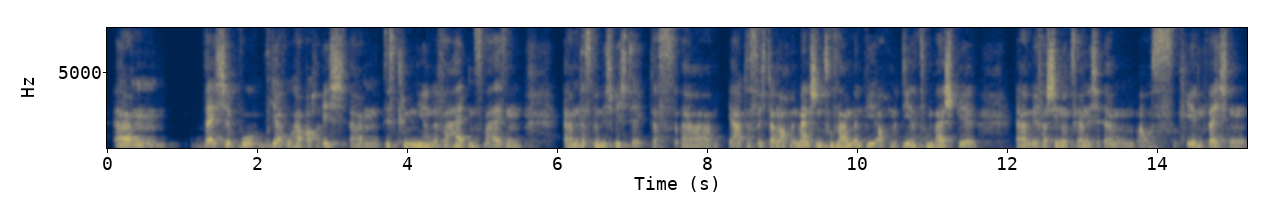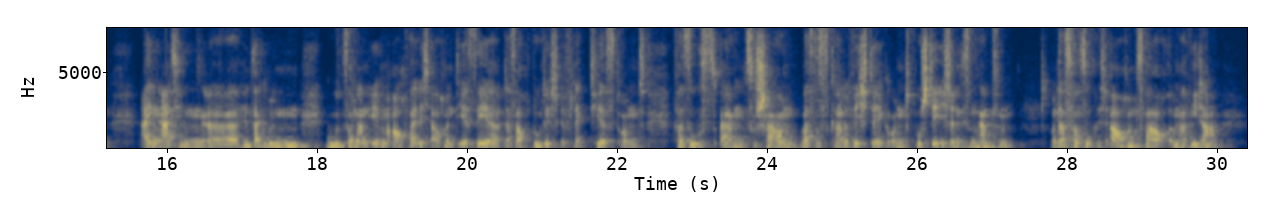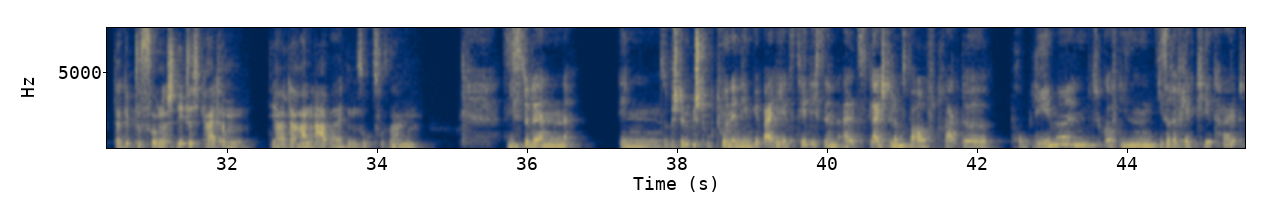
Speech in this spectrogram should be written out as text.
Ähm, welche, wo, ja, wo habe auch ich ähm, diskriminierende Verhaltensweisen. Ähm, das finde ich wichtig, dass, äh, ja, dass ich dann auch mit Menschen zusammen bin, wie auch mit dir zum Beispiel. Ähm, wir verstehen uns ja nicht ähm, aus irgendwelchen eigenartigen äh, Hintergründen gut, sondern eben auch, weil ich auch in dir sehe, dass auch du dich reflektierst und versuchst ähm, zu schauen, was ist gerade wichtig und wo stehe ich in diesem Ganzen. Und das versuche ich auch und zwar auch immer wieder da gibt es so eine Stetigkeit im, ja, daran arbeiten sozusagen. Mhm. Siehst du denn in so bestimmten Strukturen, in denen wir beide jetzt tätig sind, als Gleichstellungsbeauftragte Probleme in Bezug auf diesen, diese Reflektiertheit?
